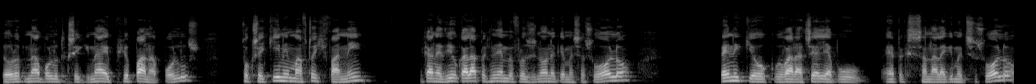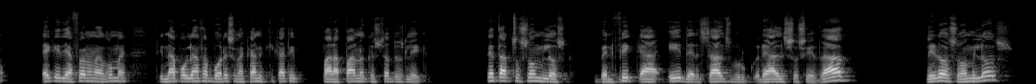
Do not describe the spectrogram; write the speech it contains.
Θεωρώ ότι η Νάπολη ότι ξεκινάει πιο πάνω από όλους. Στο ξεκίνημα αυτό έχει φανεί. Έκανε δύο καλά παιχνίδια με Φροζινόνε και με Σασουόλο. Μπαίνει και ο Βαρατσέλια που έπαιξε σαν αλλαγή με τη Σασουόλο. Έχει ενδιαφέρον να δούμε την Νάπολη αν θα μπορέσει να κάνει και κάτι παραπάνω και στο Champions League. Τέταρτος όμιλος Μπενφίκα, Ιντερ, Σάλτσμπουργκ, Ρεάλ Σοσιεδάδ. Πληρό όμιλος.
